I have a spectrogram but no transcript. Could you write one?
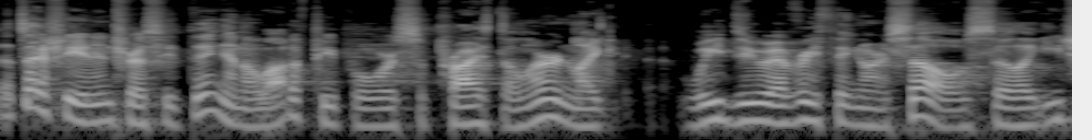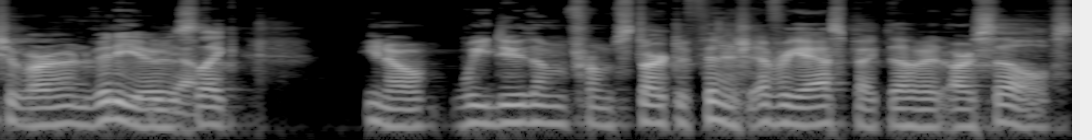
that's actually an interesting thing and a lot of people were surprised to learn like we do everything ourselves. So like each of our own videos Yeah. like you know we do them from start to finish every aspect of it ourselves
